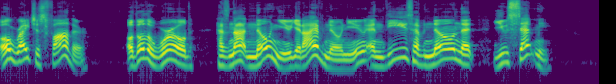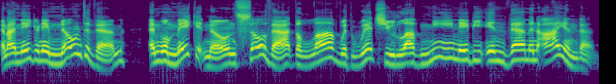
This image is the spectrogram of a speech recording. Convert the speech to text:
O righteous Father, although the world has not known you, yet I have known you, and these have known that you sent me. And I made your name known to them, and will make it known, so that the love with which you love me may be in them and I in them.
